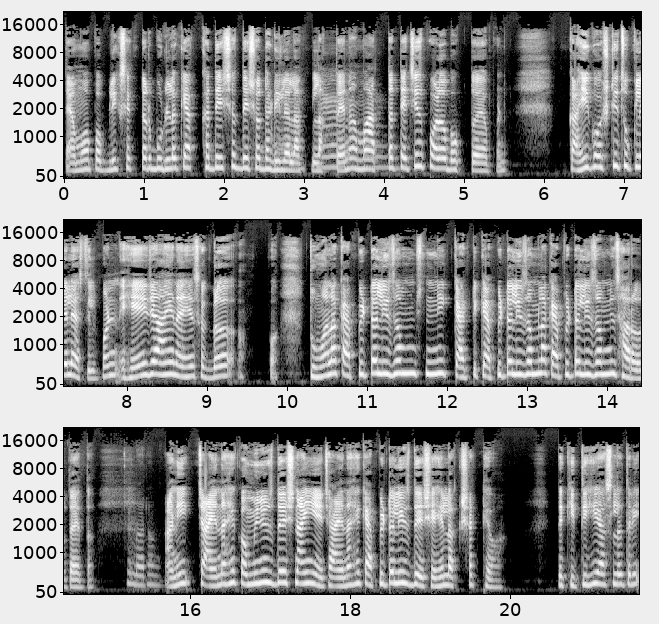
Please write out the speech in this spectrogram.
त्यामुळे पब्लिक सेक्टर बुडलं की अख्खं देशच देशोधडीला लाग लागतंय ना. मग आता त्याचीच फळं भोगतोय आपण. काही गोष्टी चुकलेल्या असतील पण हे जे आहे ना हे सगळं तुम्हाला कॅपिटलिझमनी कॅपिटलिझमला कॅपिटलिझमनीच हरवता येतं. आणि चायना हे कम्युनिस्ट देश नाहीये. चायना हे कॅपिटलिस्ट देश आहे हे लक्षात ठेवा. ते कितीही असलं तरी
